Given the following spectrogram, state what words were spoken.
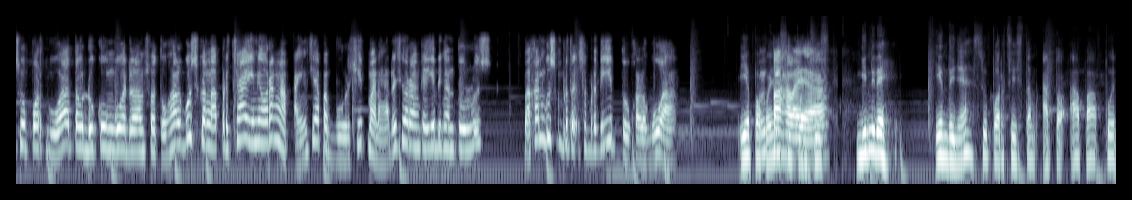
support gua atau dukung gua dalam suatu hal, gue suka nggak percaya ini orang ngapain sih apa bullshit mana ada sih orang kayak gini dengan tulus. Bahkan gue seperti seperti itu kalau gua. Iya pokoknya Entah lah ya. Gini deh, intinya support system atau apa pun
